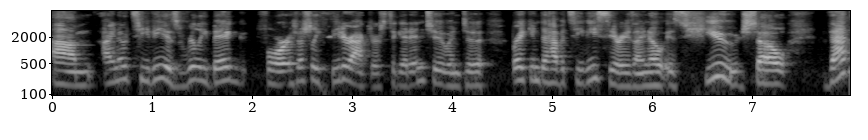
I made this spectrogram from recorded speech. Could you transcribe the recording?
Um, I know TV is really big for especially theater actors to get into and to break into have a TV series. I know is huge. So that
